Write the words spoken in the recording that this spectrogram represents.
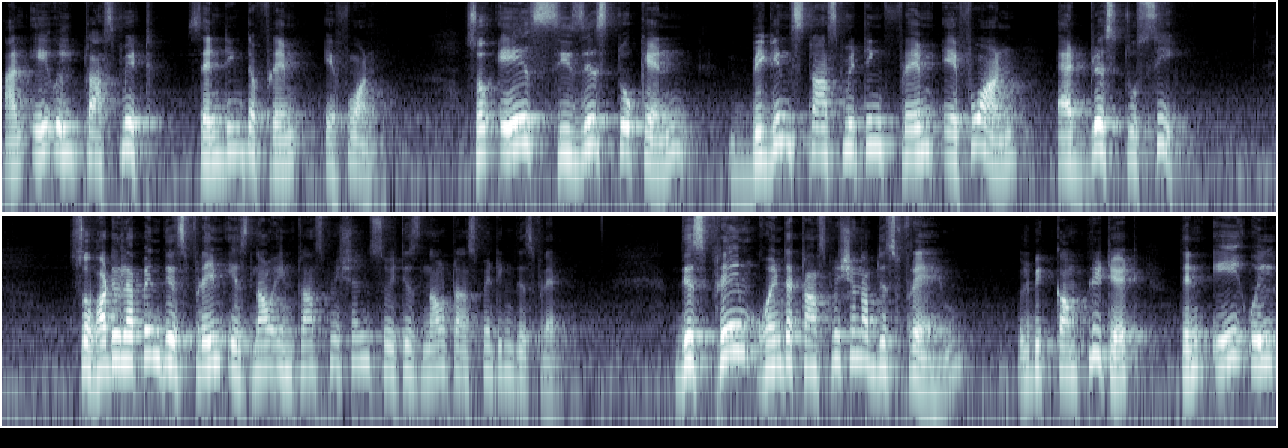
and A will transmit sending the frame F1. So, A seizes token begins transmitting frame F1 addressed to C. So, what will happen? This frame is now in transmission. So, it is now transmitting this frame. This frame when the transmission of this frame will be completed then A will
